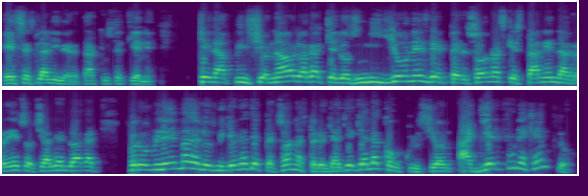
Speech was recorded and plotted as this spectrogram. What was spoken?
Esa es la libertad que usted tiene. Que el aficionado lo haga, que los millones de personas que están en las redes sociales lo hagan. Problema de los millones de personas, pero ya llegué a la conclusión. Ayer fue un ejemplo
